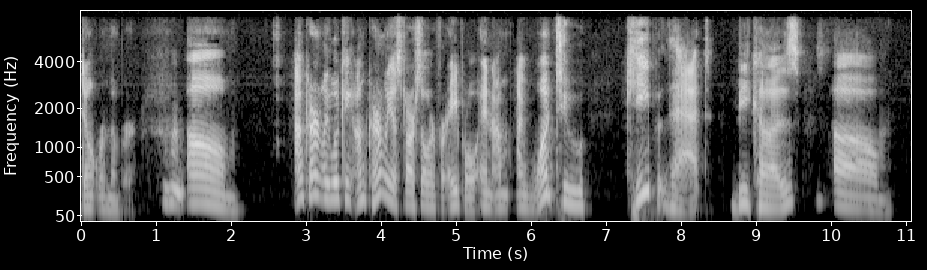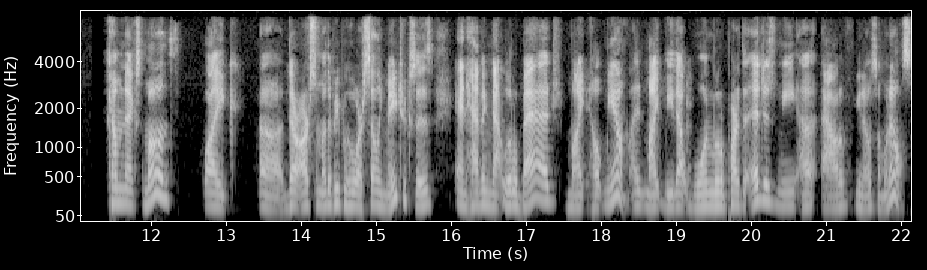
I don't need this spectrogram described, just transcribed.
don't remember. Mhm. Um, I'm currently looking. I'm currently a star seller for April, and I'm I want to keep that because um, come next month, like uh, there are some other people who are selling matrices, and having that little badge might help me out. It might be that one little part that edges me uh, out of you know someone else.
